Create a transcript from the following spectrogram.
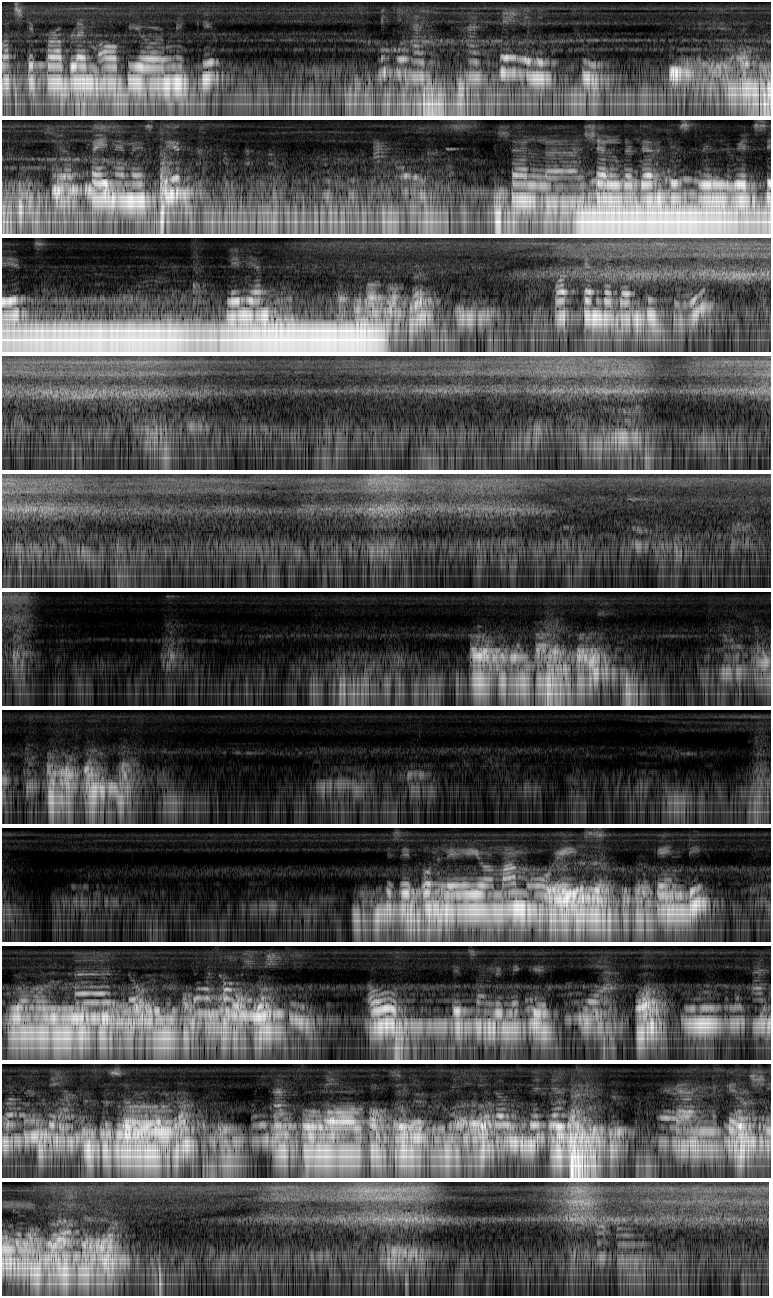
What's the problem of your Mickey? Mickey has, has pain in his tooth. She have pain in his teeth. Shall uh, shall the dentist will will see it? Lillian, At vi bare what can the dentist do? Har du hatt noe vondt her nede, sa du? Kanskje ofte? Ja. Is it only your mom who Det eats vi på stedet. candy? Hvordan dine Uh, rutiner no. da It was only? Mickey. Oh, it's only Mickey. Yeah. Hva? And Can can she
